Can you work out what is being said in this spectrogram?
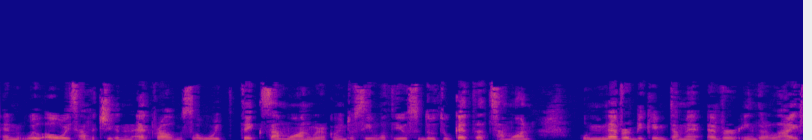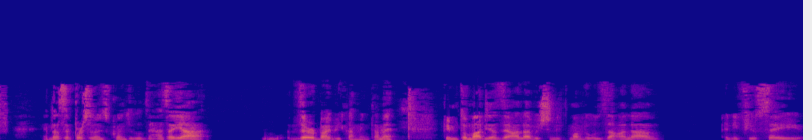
and we'll always have a chicken and egg problem. So we take someone, we're going to see what they used to do to get that someone who never became tameh ever in their life, and that's a person who's going to do the hazaya, thereby becoming tameh. And if you say,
